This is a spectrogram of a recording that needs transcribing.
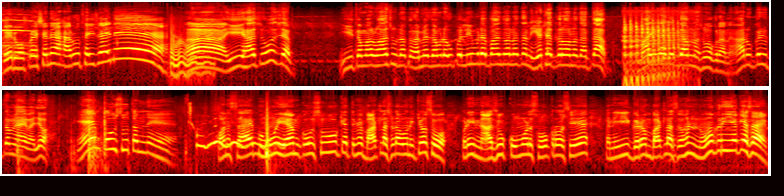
વગર ઓપરેશન સારું થઈ જાય ને. હા એ હાસું છે ઈ તમારું હાસું નકર અમે તમને ઉપર લીમડે બાંધવાના હતા ને હેઠે કરવાના હતા તાપ. મારી નાખે ગામના છોકરાને. સારું કર્યું તમે આવ્યા, લ્યો. એમ કહું છું તમને. પણ સાહેબ હું એમ કહું છું કે તમે બાટલા ચડાવવાનું કહો છો પણ એ નાજુક કોમળ છોકરો છે અને એ ગરમ બાટલા સહન ન કરી શકે સાહેબ.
